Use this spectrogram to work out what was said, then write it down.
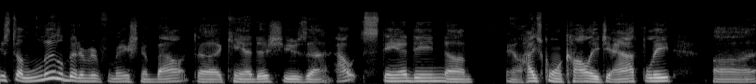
Just a little bit of information about uh, Candice. She was an outstanding um, you know, high school and college athlete. Uh,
